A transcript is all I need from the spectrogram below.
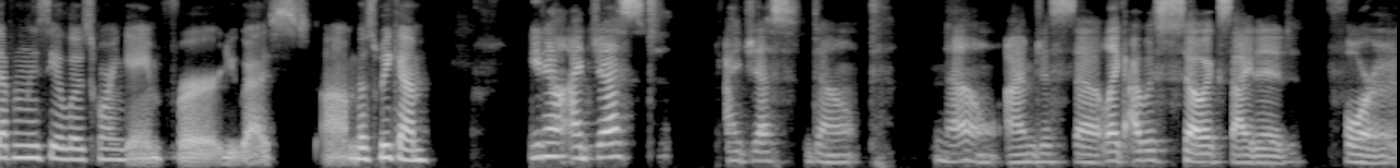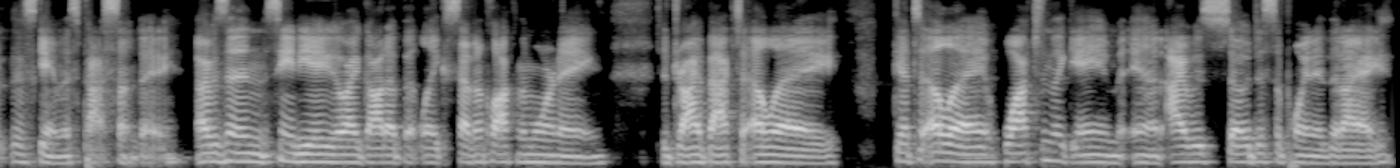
definitely see a low scoring game for you guys um this weekend. You know, I just I just don't know. I'm just so like I was so excited for this game this past Sunday. I was in San Diego. I got up at like seven o'clock in the morning to drive back to LA, get to LA, watching the game, and I was so disappointed that I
